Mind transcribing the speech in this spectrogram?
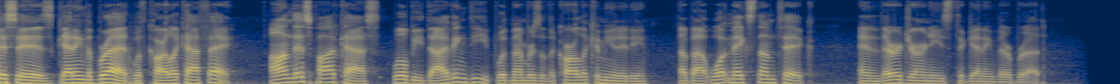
This is Getting the Bread with Carla Cafe. On this podcast, we'll be diving deep with members of the Carla community about what makes them tick and their journeys to getting their bread.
